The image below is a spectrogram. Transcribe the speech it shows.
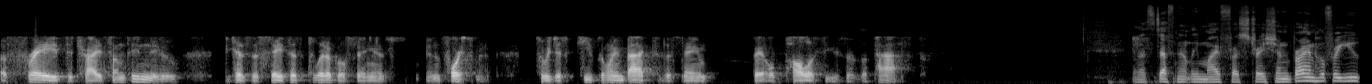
afraid to try something new because the safest political thing is enforcement. So we just keep going back to the same failed policies of the past. That's definitely my frustration. Brian Hofer, you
